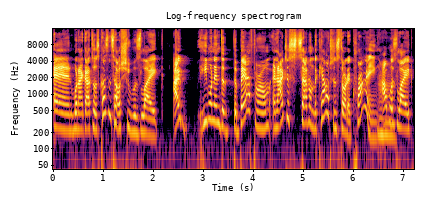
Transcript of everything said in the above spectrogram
And when I got to his cousin's house, she was like, I he went in the, the bathroom and I just sat on the couch and started crying. I mm-hmm. was like,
